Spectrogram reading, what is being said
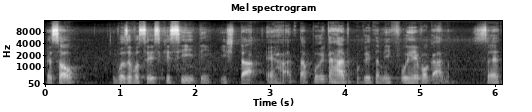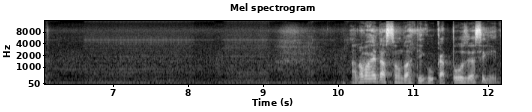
Pessoal, vou dizer a vocês que esse item está errado, tá? Por que está errado? Porque também foi revogado, certo? A nova redação do artigo 14 é a seguinte:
